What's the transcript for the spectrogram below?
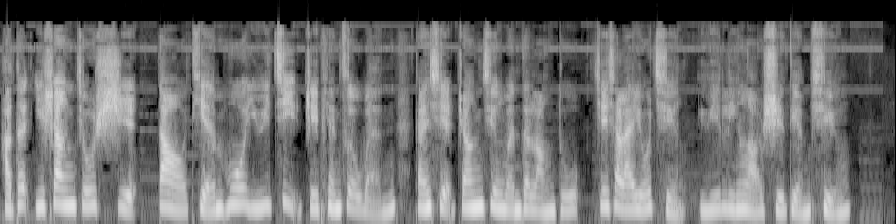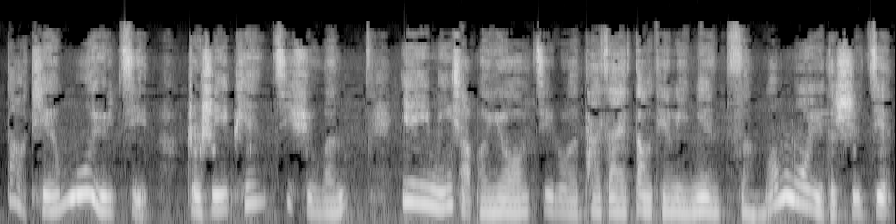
好的，以上就是《稻田摸鱼记》这篇作文，感谢张静文的朗读。接下来有请于林老师点评《稻田摸鱼记》。这是一篇记叙文，叶一鸣小朋友记录了他在稻田里面怎么摸鱼的事件。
